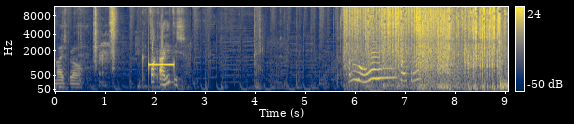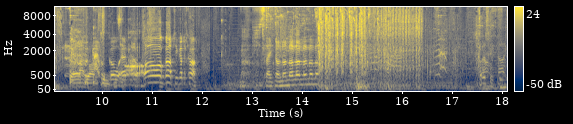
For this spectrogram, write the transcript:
Nice, bro. Fuck, I hit this. Hello, my friend. go at, Oh god, he got the car. He's like, no, no, no, no, no, no, no. Target is down.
